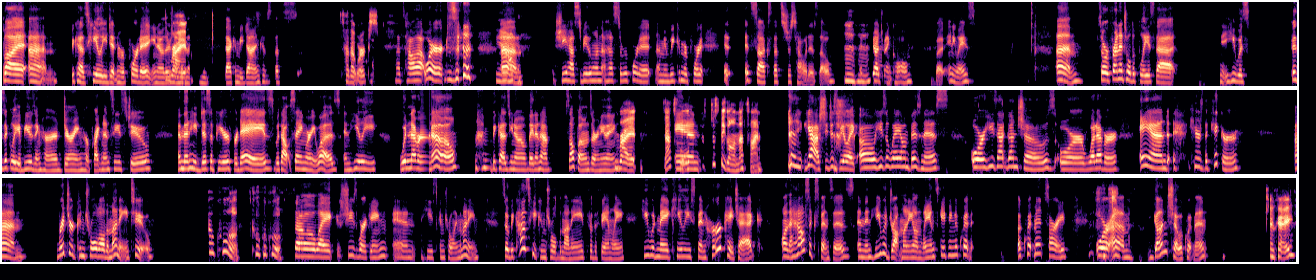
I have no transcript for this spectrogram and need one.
but um, because Healy didn't report it, you know, there's Right. nothing that can, that can be done because that's That's how that works. that's how that works. Yeah. um she has to be the one that has to report it i mean we can report it it it sucks that's just how it is though hmm it's a judgment call but anyways um so her friend had told the police that he was physically abusing her during her pregnancies too and then he'd disappear for days without saying where he was and healy would never know because you know they didn't have cell phones or anything. Right. That's cool. And just, just be gone. That's fine. yeah, she'd just be like, oh, he's away on business or he's at gun shows or whatever. And here's the kicker. Um, Richard controlled all the money too. Oh, cool. Cool, cool, cool. So, like, she's working and he's controlling the money. So, because he controlled the money for the family, he would make Healy spend her paycheck on the house expenses and then he would drop money on landscaping equipment equipment sorry or um gun show equipment Okay.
